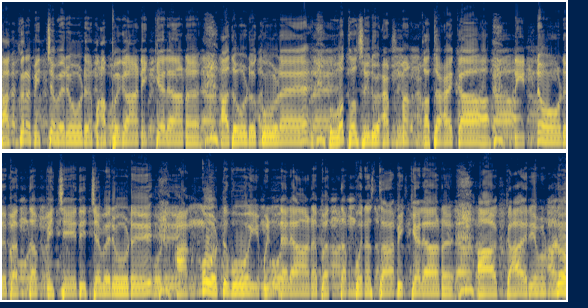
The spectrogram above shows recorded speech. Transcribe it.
അക്രമിച്ചവരോട് മാപ്പ് കാണിക്കലാണ്. അതോടുകൂടെ നിന്നോട് ബന്ധം വിച്ഛേദിച്ചവരോട് അങ്ങോട്ട് മുമ്പോട്ട് പോയി മിണ്ടലാണ് ബന്ധം പുനഃസ്ഥാപിക്കലാണ്. ആ കാര്യമുണ്ടോ?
